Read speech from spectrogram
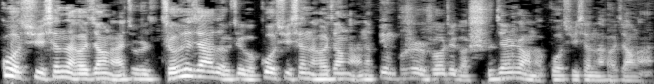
过去、现在和将来，就是哲学家的这个过去、现在和将来呢，并不是说这个时间上的过去、现在和将来，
